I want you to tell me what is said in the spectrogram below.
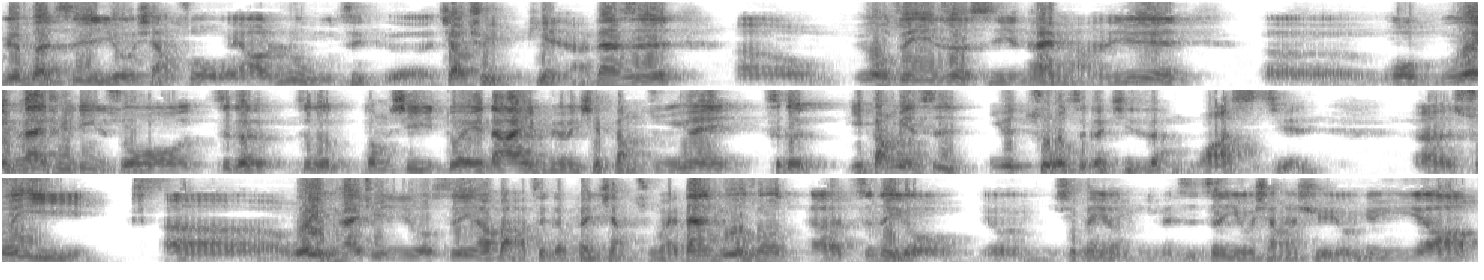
原本是有想说我要录这个教学影片啊，但是呃因为我最近这个时间太忙，因为呃我我也不太确定说这个这个东西对大家有没有一些帮助，因为这个一方面是因为做这个其实很花时间，呃所以呃我也不太确定说是要把这个分享出来。但是如果说呃真的有有一些朋友你们是真的有想要学，有愿意要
